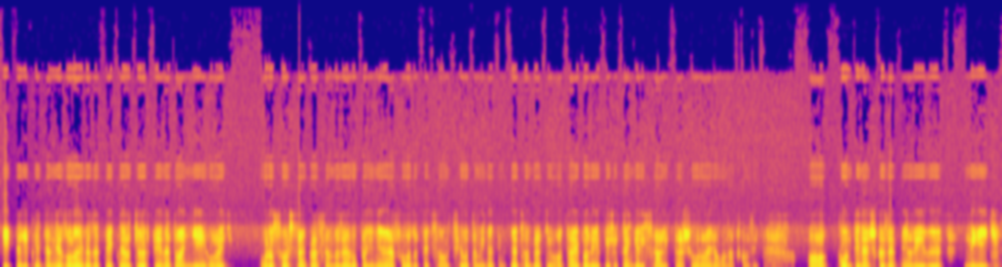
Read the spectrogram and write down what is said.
Itt egyébként ennél az olajvezetéknél a történet annyi, hogy Oroszországgal szemben az Európai Unió elfogadott egy szankciót, ami decembertől hatályba lép, és a tengeri szállítású olajra vonatkozik. A kontinens közepén lévő négy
